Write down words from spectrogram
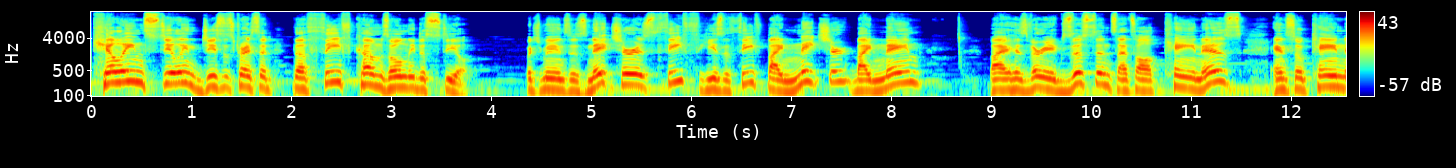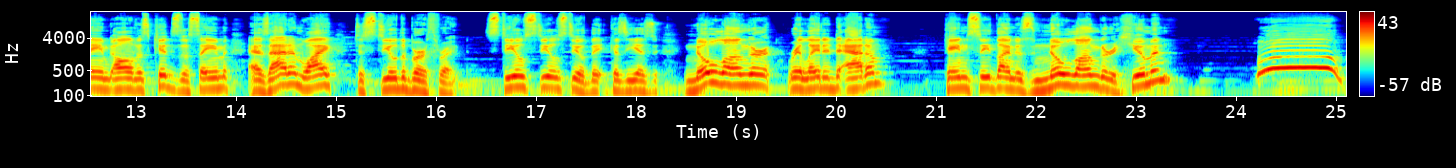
killing, stealing. Jesus Christ said, The thief comes only to steal, which means his nature is thief. He's a thief by nature, by name, by his very existence. That's all Cain is. And so Cain named all of his kids the same as Adam. Why? To steal the birthright. Steal, steal, steal. Because he is no longer related to Adam. Cain's seed line is no longer human. Woo!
